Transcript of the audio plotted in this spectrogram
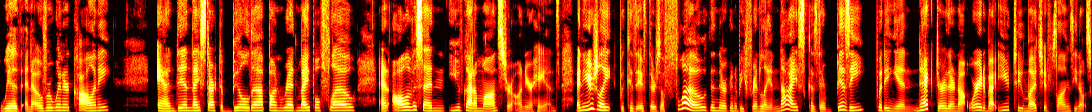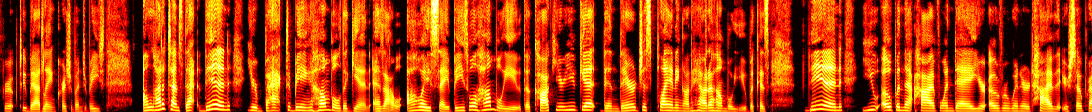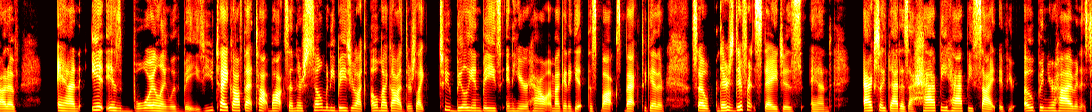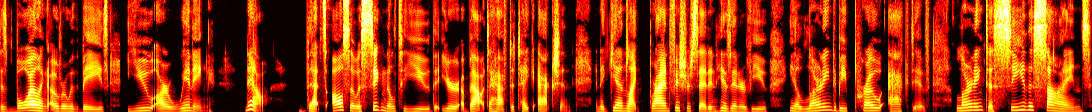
with an overwintered colony and then they start to build up on red maple flow and all of a sudden you've got a monster on your hands. And usually because if there's a flow then they're going to be friendly and nice because they're busy putting in nectar they're not worried about you too much as long as you don't screw up too badly and crush a bunch of bees a lot of times that then you're back to being humbled again as i will always say bees will humble you the cockier you get then they're just planning on how to humble you because then you open that hive one day, your overwintered hive that you're so proud of, and it is boiling with bees. You take off that top box, and there's so many bees. You're like, oh my God, there's like 2 billion bees in here. How am I going to get this box back together? So there's different stages, and actually, that is a happy, happy sight. If you open your hive and it's just boiling over with bees, you are winning. Now, that's also a signal to you that you're about to have to take action. And again, like Brian Fisher said in his interview, you know, learning to be proactive, learning to see the signs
